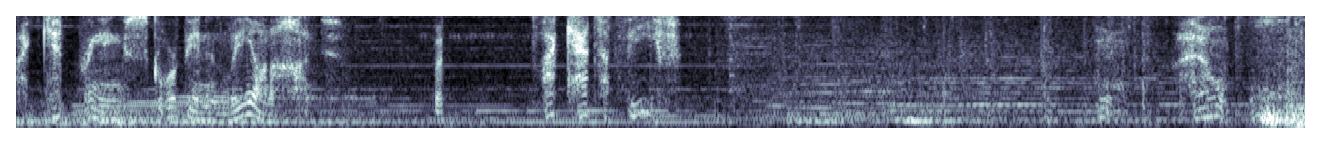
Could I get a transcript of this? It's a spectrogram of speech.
I get bringing Scorpion and Li on a hunt, but Black Cat's a thief. Hmm, I don't...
